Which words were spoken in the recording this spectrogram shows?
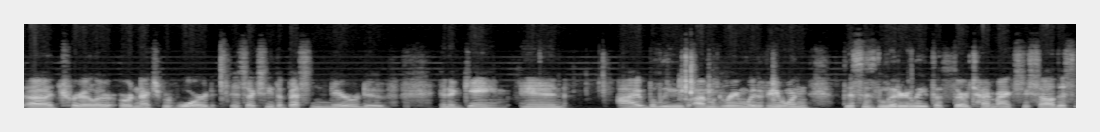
uh, trailer or next reward is actually the best narrative in a game, and I believe I'm agreeing with everyone. This is literally the third time I actually saw this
